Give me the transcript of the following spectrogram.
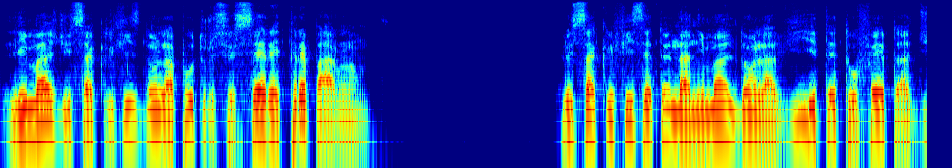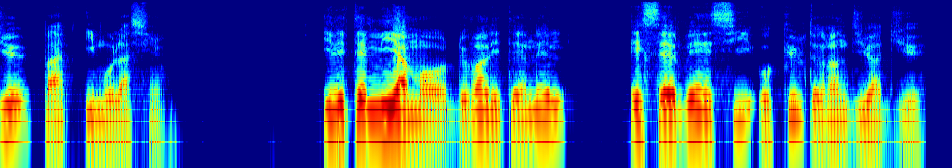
L'image du sacrifice dont l'apôtre se sert est très parlante. Le sacrifice est un animal dont la vie était offerte à Dieu par immolation. Il était mis à mort devant l'Éternel et servait ainsi au culte rendu à Dieu.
